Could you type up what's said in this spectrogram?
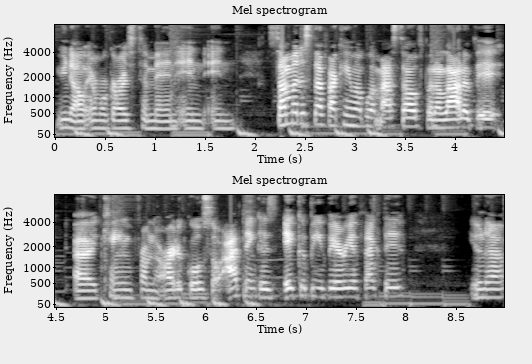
you know, in regards to men and and some of the stuff I came up with myself, but a lot of it uh, came from the article. So I think is it could be very effective, you know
